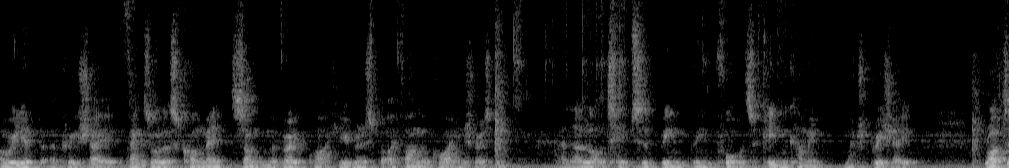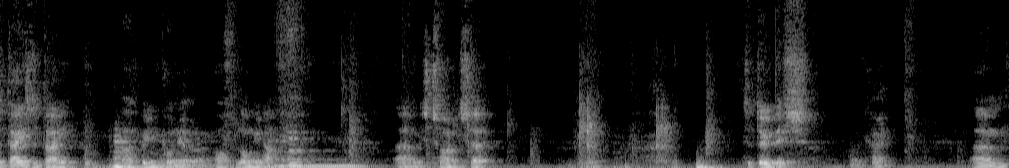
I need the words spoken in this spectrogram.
I really ap- appreciate it. Thanks for all those comments. Some of them are very quite humorous, but I find them quite interesting. And a lot of tips have been, been forward, so keep them coming. Much appreciated. Right, today's the day. I've been putting it off long enough. Um, it's time to to do this. Um,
